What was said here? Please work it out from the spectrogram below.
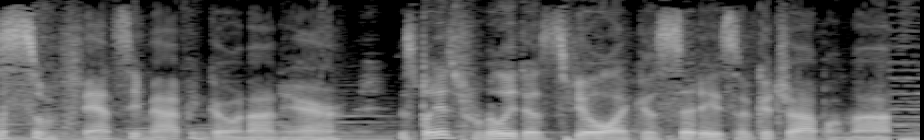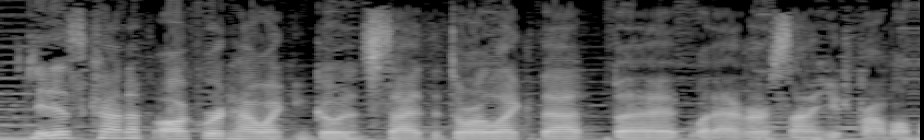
This is some fancy mapping going on here. This place really does feel like a city, so good job on that. It is kind of awkward how I can go inside the door like that, but whatever, it's not a huge problem.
